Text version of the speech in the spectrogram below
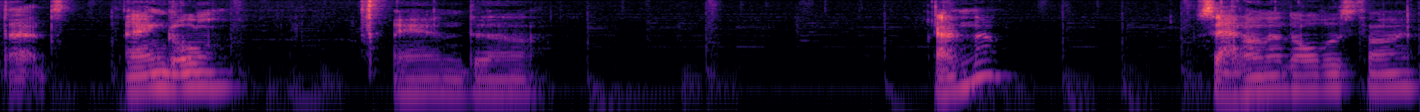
that angle, and uh, I don't know, sat on it all this time.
